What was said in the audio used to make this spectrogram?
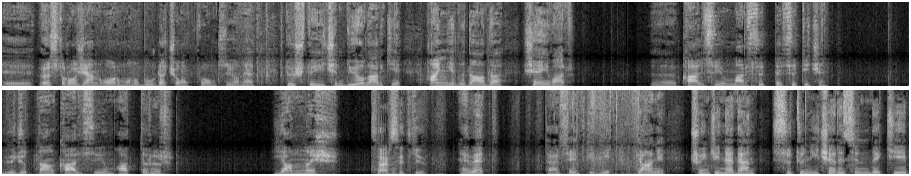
e, östrojen hormonu burada çok fonksiyonel düştüğü için diyorlar ki hangi gıdada şey var e, kalsiyum var sütte süt için vücuttan kalsiyum attırır yanlış Ters etki yapıyor. evet ters etki değil yani çünkü neden sütün içerisindeki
